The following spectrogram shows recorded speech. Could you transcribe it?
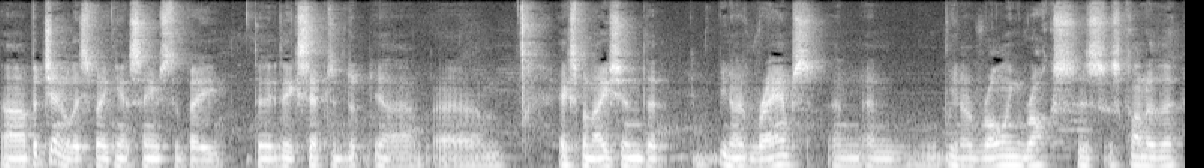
Uh, but generally speaking, it seems to be the, the accepted uh, um, explanation that you know ramps and, and you know rolling rocks is, is kind of the,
